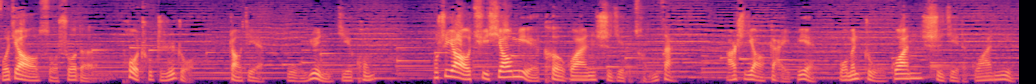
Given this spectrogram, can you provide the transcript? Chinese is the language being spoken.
佛教所说的破除执着照见五蕴皆空不是要去消灭客观世界的存在而是要改变我们主观世界的观念。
